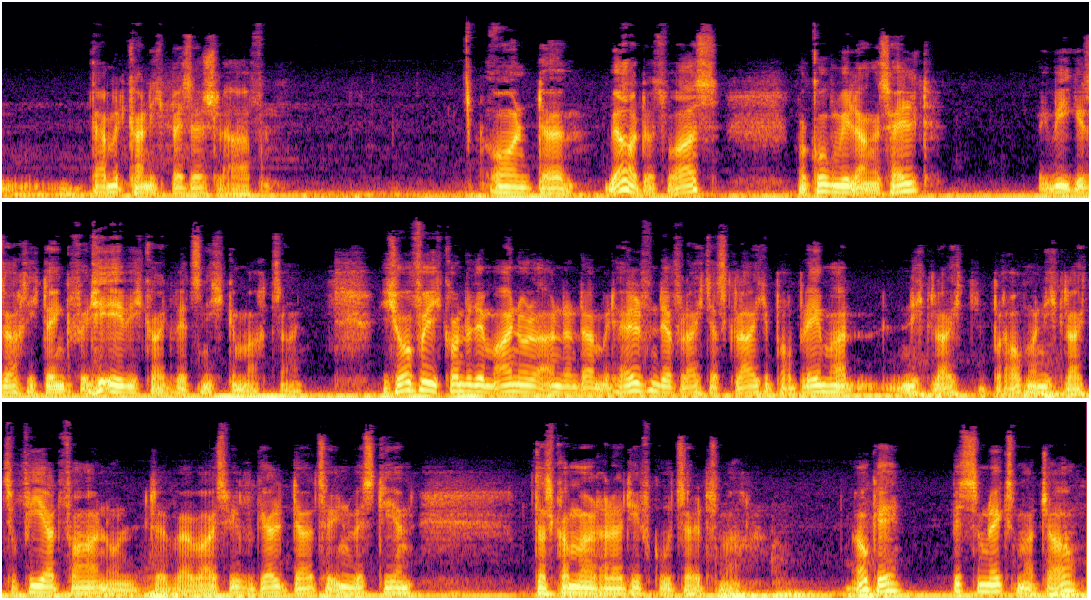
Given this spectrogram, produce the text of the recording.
damit kann ich besser schlafen. Und äh, ja, das war's. Mal gucken, wie lange es hält. Wie gesagt, ich denke, für die Ewigkeit wird es nicht gemacht sein. Ich hoffe, ich konnte dem einen oder anderen damit helfen, der vielleicht das gleiche Problem hat. Nicht gleich, braucht man nicht gleich zu Fiat fahren und äh, wer weiß, wie viel Geld da zu investieren. Das kann man relativ gut selbst machen. Okay, bis zum nächsten Mal. Ciao.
